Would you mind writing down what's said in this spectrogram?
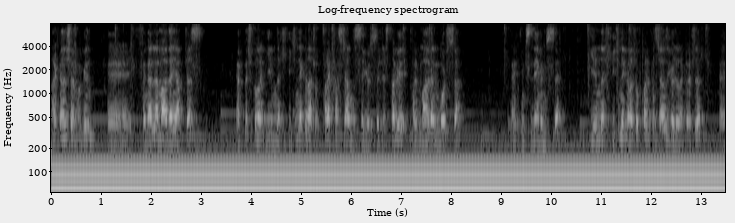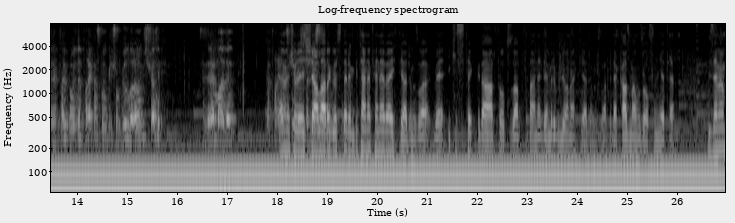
Arkadaşlar bugün eee Fener'le maden yapacağız. Yaklaşık olarak 20 dakika içinde ne kadar çok para kasacağımızı size göstereceğiz. Tabi tabi maden boşsa, yani kimse değmemişse 20 dakika içinde ne kadar çok para kasacağımızı göreceğiz arkadaşlar. Eee tabi oyunda para kasmanın birçok yolu var ama biz şu anlık sizlere maden para Hemen şöyle eşyaları göstereyim. Bir tane fenere ihtiyacımız var ve iki stek bir de artı 36 tane demir bloğuna ihtiyacımız var. Bir de kazmamız olsun yeter. Biz hemen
